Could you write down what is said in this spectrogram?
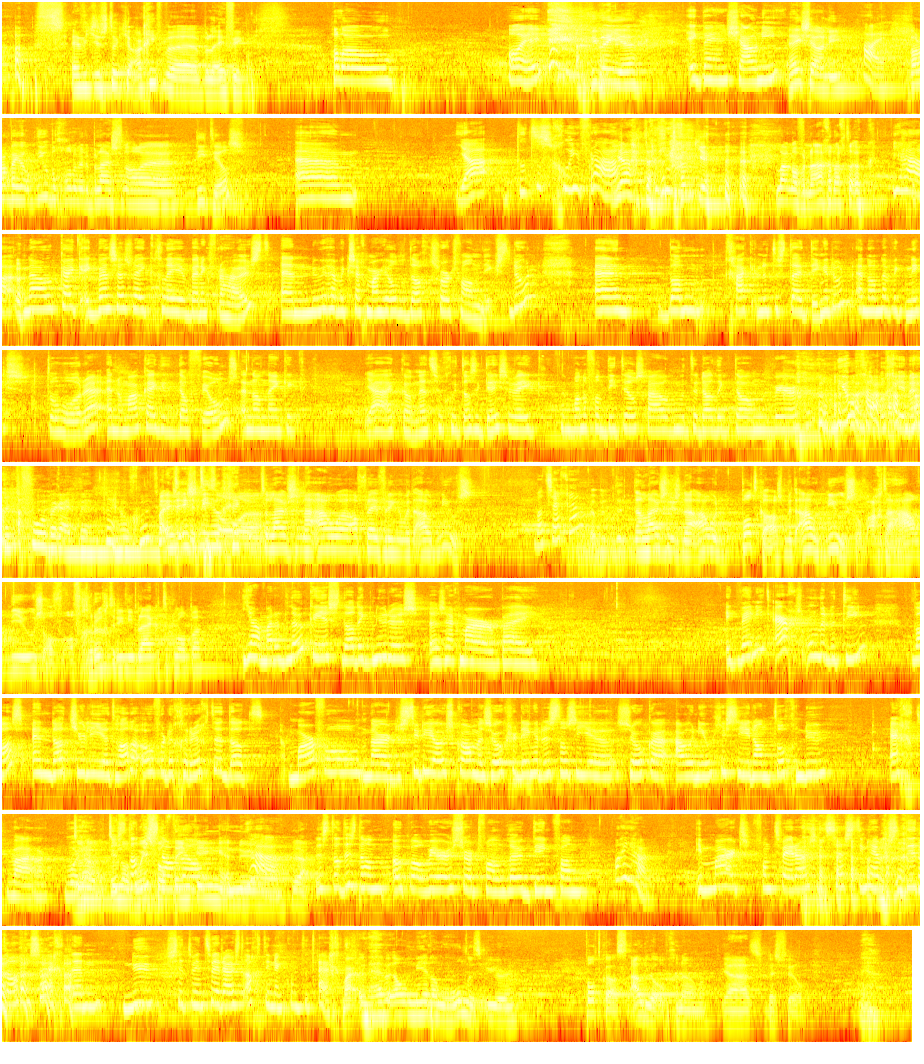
Eventjes een stukje archiefbeleving. Hallo, Hoi, wie ben je? ik ben Shawnee. Hey Shani, Hi. waarom ben je opnieuw begonnen met het beluisteren van alle details? Ehm, ja, dat is een goede vraag. Ja, dank je. Lang over nagedacht ook. Ja, nou kijk, ik ben zes weken geleden ben ik verhuisd. En nu heb ik zeg maar heel de dag een soort van niks te doen. En dan ga ik in de tussentijd dingen doen. En dan heb ik niks te horen. En normaal kijk ik dan films. En dan denk ik, ja, ik kan net zo goed als ik deze week de mannen van Details ga ontmoeten... dat ik dan weer opnieuw ga beginnen. dat je voorbereid bent. Nee, heel goed. Maar is, is het niet heel gek eh, om te luisteren naar oude afleveringen met oud nieuws? Wat zeg je? Dan luister je eens naar oude podcasts met oud nieuws. Of achterhaald nieuws. Of, of geruchten die niet blijken te kloppen. Ja, maar het leuke is dat ik nu dus eh, zeg maar bij. Ik weet niet, ergens onder de tien was. En dat jullie het hadden over de geruchten dat Marvel naar de studio's kwam en zulke soort dingen. Dus dan zie je zulke oude nieuwtjes die je dan toch nu echt waar worden. Toen, dus nog dat is dan wel- thinking en nu... ja, eh, ja. dus dat is dan ook wel weer een soort van leuk ding van... Oh ja, in maart van 2016 hebben ze dit al gezegd. En nu zitten we in 2018 en komt het echt. Maar we hebben al meer dan 100 uur podcast, audio opgenomen. Ja, het is best veel.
